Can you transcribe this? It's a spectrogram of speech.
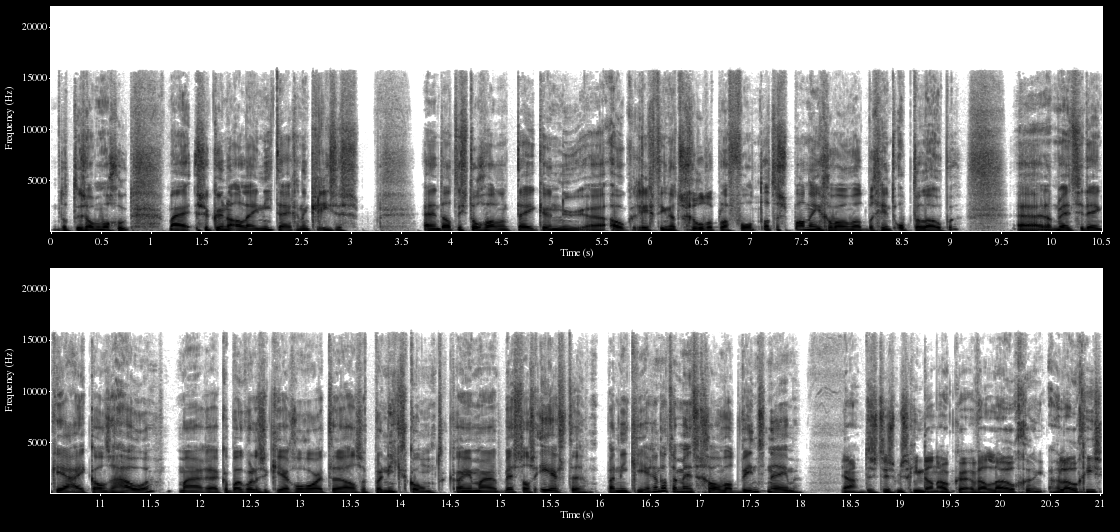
dat is allemaal wel goed. Maar ze kunnen alleen niet tegen een crisis. En dat is toch wel een teken nu uh, ook richting dat schuldenplafond. Dat de spanning gewoon wat begint op te lopen. Uh, dat mensen denken, ja, ik kan ze houden. Maar uh, ik heb ook wel eens een keer gehoord, als er paniek komt, kan je maar best als eerste panikeren. En dat de mensen gewoon wat winst nemen. Ja, dus het is misschien dan ook wel logisch.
